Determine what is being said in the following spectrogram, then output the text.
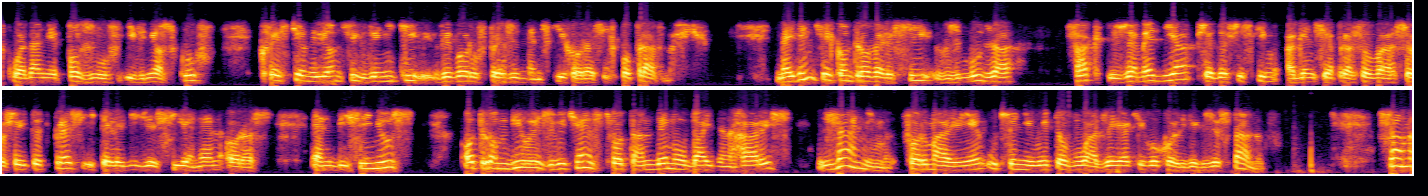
składanie pozwów i wniosków kwestionujących wyniki wyborów prezydenckich oraz ich poprawność. Najwięcej kontrowersji wzbudza fakt, że media, przede wszystkim agencja prasowa Associated Press i telewizje CNN oraz NBC News, otrąbiły zwycięstwo tandemu Biden-Harris zanim formalnie uczyniły to władze jakiegokolwiek ze Stanów. Sam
